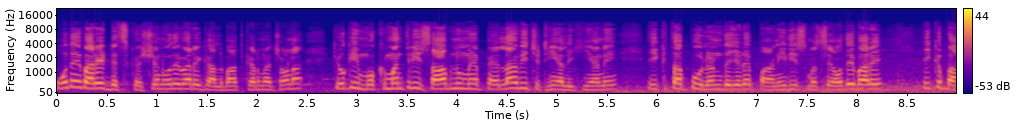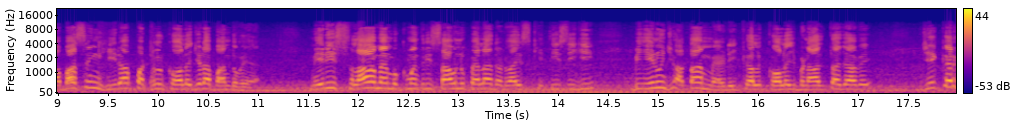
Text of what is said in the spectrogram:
ਉਹਦੇ ਬਾਰੇ ਡਿਸਕਸ਼ਨ ਉਹਦੇ ਬਾਰੇ ਗੱਲਬਾਤ ਕਰਨਾ ਚਾਹਣਾ ਕਿਉਂਕਿ ਮੁੱਖ ਮੰਤਰੀ ਸਾਹਿਬ ਨੂੰ ਮੈਂ ਪਹਿਲਾਂ ਵੀ ਚਿੱਠੀਆਂ ਲਿਖੀਆਂ ਨੇ, ਇੱਕ ਤਾਂ ਭੂਲਣ ਦੇ ਜਿਹੜੇ ਪਾਣੀ ਦੀ ਸਮੱਸਿਆ ਉਹਦੇ ਬਾਰੇ, ਇੱਕ ਬਾਬਾ ਸਿੰਘ ਹੀਰਾ ਪਟਲ ਕਾਲਜ ਜਿਹੜਾ ਬੰਦ ਹੋਇਆ। ਮੇਰੀ ਸਲਾਹ ਮੈਂ ਮੁੱਖ ਮੰਤਰੀ ਸਾਹਿਬ ਨੂੰ ਪਹਿਲਾਂ ਐਡਵਾਈਸ ਕੀਤੀ ਸੀਗੀ ਵੀ ਇਹਨੂੰ ਜਾਂ ਤਾਂ ਮੈਡੀਕਲ ਕਾਲਜ ਬਣਾ ਦਿੱਤਾ ਜਾਵੇ। ਜੇਕਰ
